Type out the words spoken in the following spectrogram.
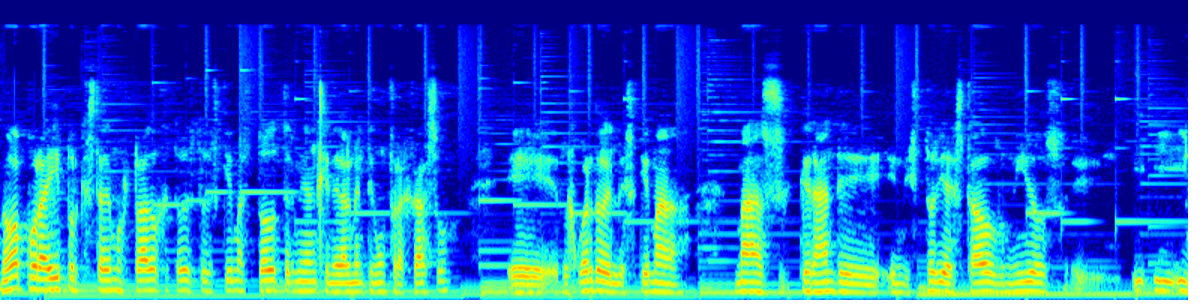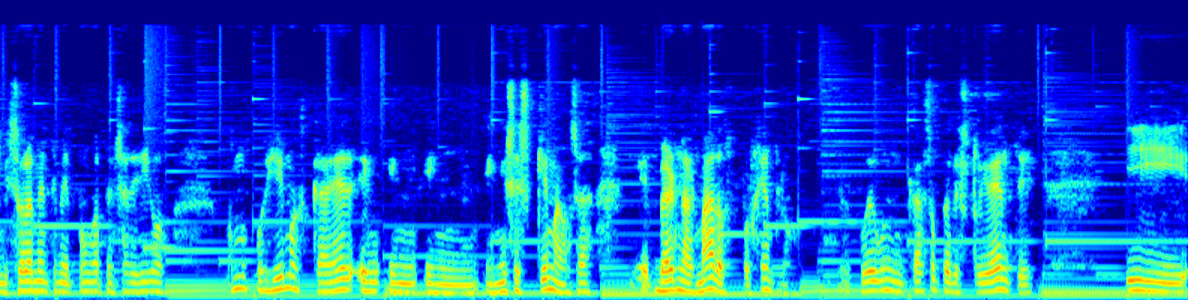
No va por ahí porque está demostrado que todos estos esquemas, todo terminan generalmente en un fracaso. Eh, recuerdo el esquema más grande en la historia de Estados Unidos eh, y, y, solamente me pongo a pensar y digo, ¿cómo pudimos caer en, ese esquema? O sea, eh, Bernard Madoff, por ejemplo, fue un caso pero estridente. Y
